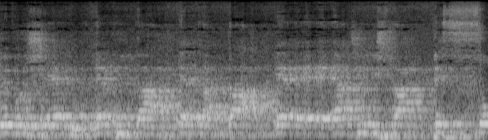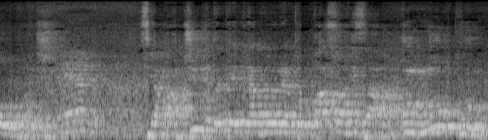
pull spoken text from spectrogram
Evangelho é cuidar, é tratar, é, é- é administrar pessoas. Se a partir de um determinado momento eu passo a visar o lucro,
